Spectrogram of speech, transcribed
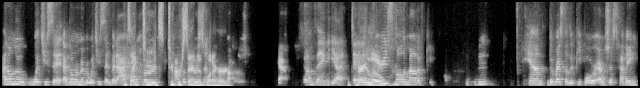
I don't know what you said. I don't remember what you said, but I it's like two. It's two percent is what I heard. Yeah, something. Yeah, it's very low. Very small amount of people. Mm-hmm and the rest of the people are just having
